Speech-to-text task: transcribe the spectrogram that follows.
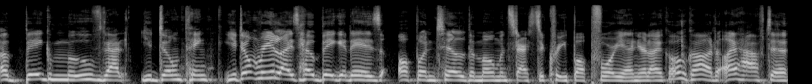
a big move that you don't think you don't realize how big it is up until the moment starts to creep up for you and you're like oh god I have to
